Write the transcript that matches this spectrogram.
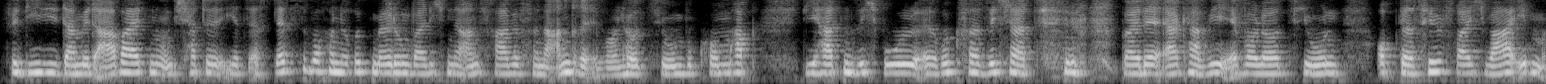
für die, die damit arbeiten. Und ich hatte jetzt erst letzte Woche eine Rückmeldung, weil ich eine Anfrage für eine andere Evaluation bekommen habe. Die hatten sich wohl äh, rückversichert bei der RKW-Evaluation, ob das hilfreich war. Eben,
